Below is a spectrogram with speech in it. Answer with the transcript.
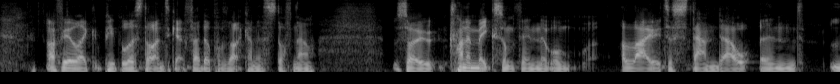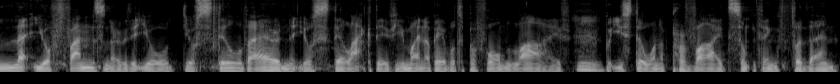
I feel like people are starting to get fed up of that kind of stuff now. So trying to make something that will allow you to stand out and let your fans know that you're you're still there and that you're still active. You might not be able to perform live, mm. but you still want to provide something for them.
